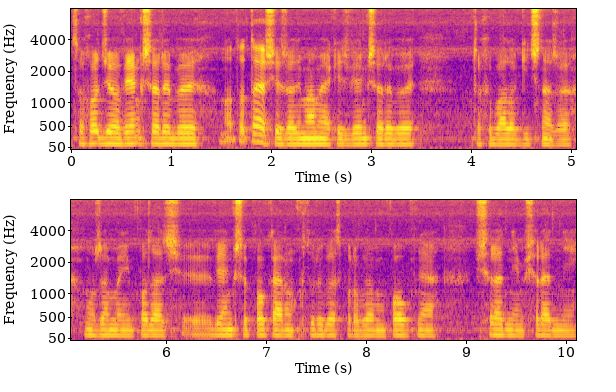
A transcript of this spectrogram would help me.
Co chodzi o większe ryby, no to też, jeżeli mamy jakieś większe ryby, to chyba logiczne, że możemy im podać y, większy pokarm, który bez problemu połknie, średnim, średni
